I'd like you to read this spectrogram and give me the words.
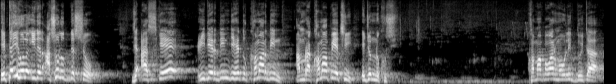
এটাই হলো ঈদের আসল উদ্দেশ্য যে আজকে ঈদের দিন যেহেতু ক্ষমার দিন, আমরা ক্ষমা পেয়েছি, এজন্য খুশি। ক্ষমা পাওয়ার মৌলিক দুইটা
